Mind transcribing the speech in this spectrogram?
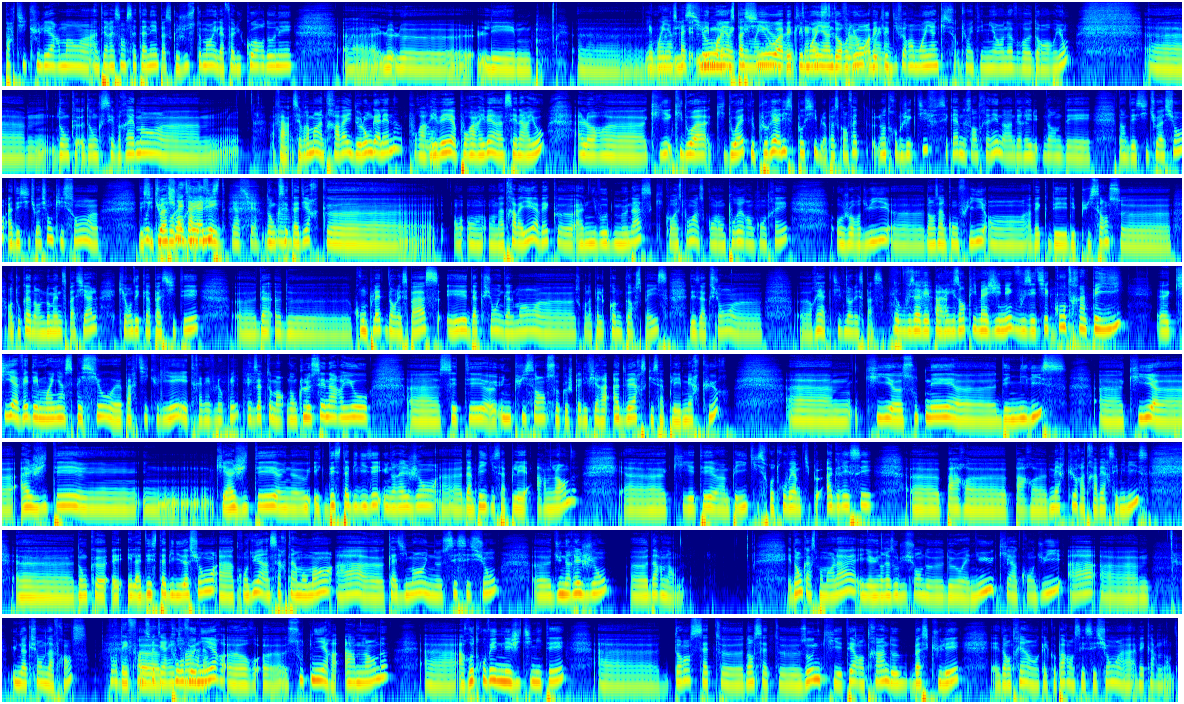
particulièrement intéressant cette année parce que justement, il a fallu coordonner le, les les moyens spatiaux, les, moyens avec, spatiaux les moyens avec les moyens d'Orion, avec les différents moyens qui, sont, qui ont été mis en œuvre dans Orion. donc, donc c'est vraiment enfin, c'est vraiment un travail de longue haleine pour arriver, pour arriver à un scénario, alors euh, qui, qui, doit, qui doit être le plus réaliste possible, parce qu'en fait, notre objectif, c'est quand même de s'entraîner dans des, dans des, dans des situations, à des situations qui sont euh, des situations réalistes. bien sûr. Donc, mmh. c'est-à-dire que euh, on, a travaillé avec un niveau de menace qui correspond à ce qu'on pourrait rencontrer aujourd'hui dans un conflit en, avec des, des puissances, en tout cas dans le domaine spatial, qui ont des capacités de complète dans l'espace et d'actions également, euh, ce qu'on appelle counter space, des actions euh, euh, réactives dans l'espace. Donc vous avez par exemple imaginé que vous étiez contre un pays qui avait des moyens spéciaux particuliers et très développés. Exactement. Donc le scénario, c'était une puissance que je qualifierais adverse qui s'appelait Mercure. Qui soutenait des milices euh, qui euh, agitait, une, qui et déstabilisait une région euh, d'un pays qui s'appelait Arnland, qui était un pays qui se retrouvait un petit peu agressé par, par Mercure à travers ses milices. donc, et, et, la déstabilisation a conduit à un certain moment à quasiment une sécession d'une région d'Arnland. Et donc à ce moment-là, il y a eu une résolution de, l'ONU qui a conduit à euh, une action de la France. Pour défendre ce euh, territoire. Pour venir euh, soutenir Arnland à retrouver une légitimité dans, cette, dans cette zone qui était en train de basculer et d'entrer en quelque part en sécession avec Arnland.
